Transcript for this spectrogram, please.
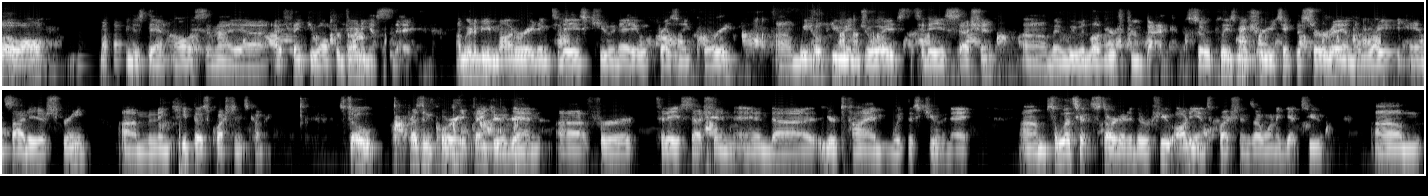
Hello all, my name is Dan Hollis and I, uh, I thank you all for joining us today. I'm going to be moderating today's Q&A with President Khoury. Um, we hope you enjoyed today's session um, and we would love your feedback. So please make sure you take the survey on the right hand side of your screen um, and keep those questions coming. So President Khoury, thank you again uh, for today's session and uh, your time with this Q&A. Um, so let's get started. There are a few audience questions I want to get to. Um,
